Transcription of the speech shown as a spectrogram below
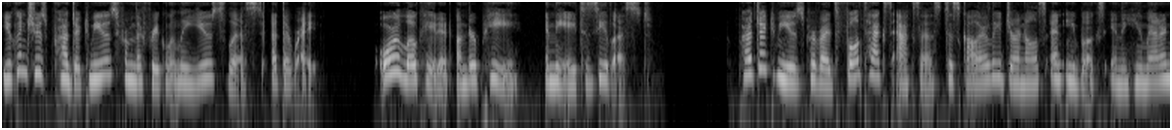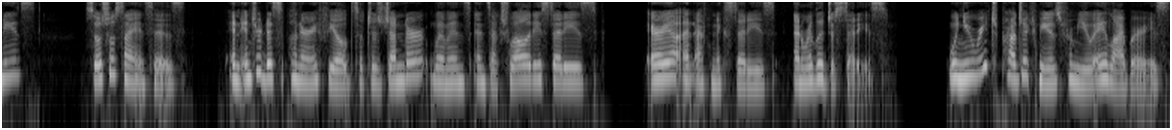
You can choose Project Muse from the frequently used list at the right, or locate it under P in the A to Z list. Project Muse provides full text access to scholarly journals and ebooks in the humanities, social sciences, and interdisciplinary fields such as gender, women's and sexuality studies, area and ethnic studies, and religious studies. When you reach Project Muse from UA Libraries,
